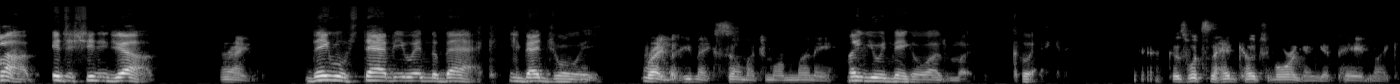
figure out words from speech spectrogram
job. It's a shitty job. Right. They will stab you in the back eventually, Right, but he makes so much more money. but you would make a lot of money. Correct. Yeah. Because what's the head coach of Oregon get paid? Like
